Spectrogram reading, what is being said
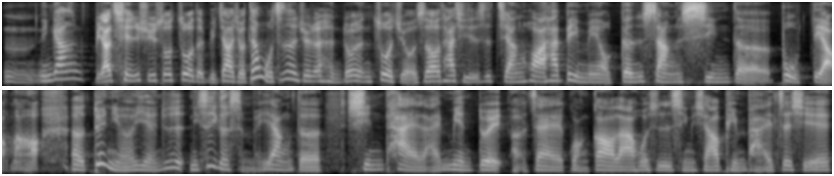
嗯，您刚刚比较谦虚说做的比较久，但我真的觉得很多人做久了之后，他其实是僵化，他并没有跟上新的步调嘛，哈。呃，对你而言，就是你是一个什么样的心态来面对呃，在广告啦，或是行销品牌这些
